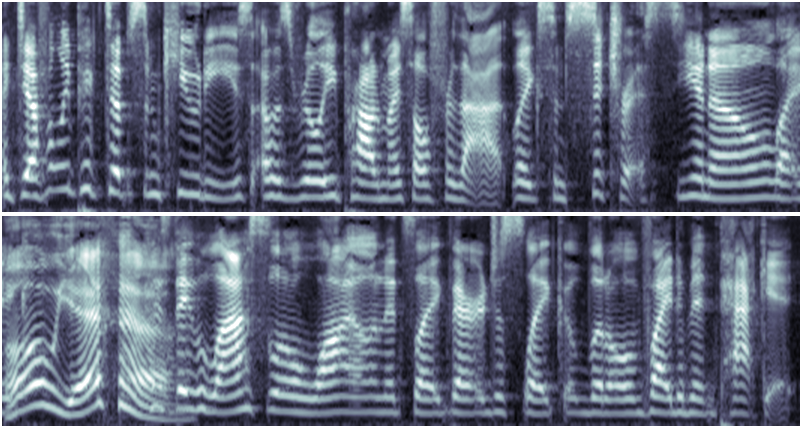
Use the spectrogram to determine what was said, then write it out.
I definitely picked up some cuties. I was really proud of myself for that. Like some citrus, you know, like Oh yeah, because they last a little while, and it's like they're just like a little vitamin packet,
